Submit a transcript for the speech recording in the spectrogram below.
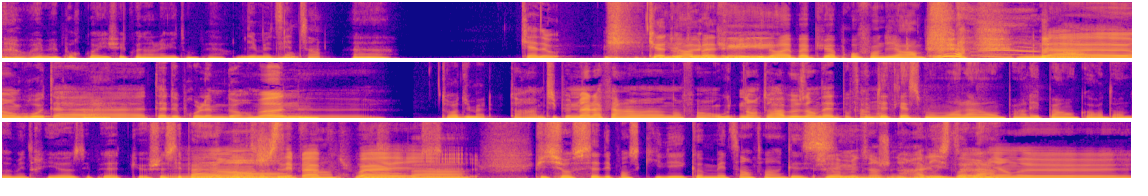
Ah ouais, mais pourquoi il fait quoi dans la vie ton père? Les médecins. Médecin. Ah. Cadeau. Cadeau il de pas la pu, vie. Il aurait pas pu approfondir un peu. Bah, euh, en gros, tu as, des problèmes d'hormones. Mm. euh, T'auras du mal. tu auras un petit peu de mal à faire un enfant. Ou non, tu auras besoin d'aide pour faire Et un peut-être qu'à ce moment-là, on parlait pas encore d'endométriose et peut-être que je sais pas. Non, non, je sais pas tu pourquoi. vois, il- bah, Puis sur, ça dépend ce qu'il est comme médecin. Enfin, C'est un médecin généraliste, Oui, voilà. rien de.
